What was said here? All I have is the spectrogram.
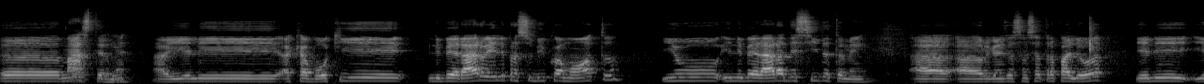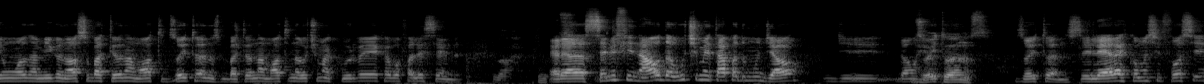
ah, Master, né? Aí ele acabou que liberaram ele para subir com a moto e, o, e liberaram a descida também. A, a organização se atrapalhou e ele e um amigo nosso bateu na moto, 18 anos, bateu na moto na última curva e acabou falecendo. Bah. Era a semifinal da última etapa do Mundial de downhill. 18 anos. 18 anos. Ele era como se fosse.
